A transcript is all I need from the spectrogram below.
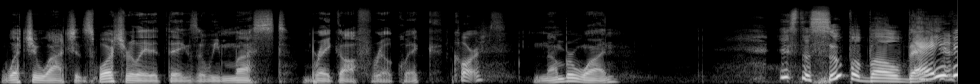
what you watching sports related things that we must break off real quick. of course. Number one, it's the Super Bowl, baby.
